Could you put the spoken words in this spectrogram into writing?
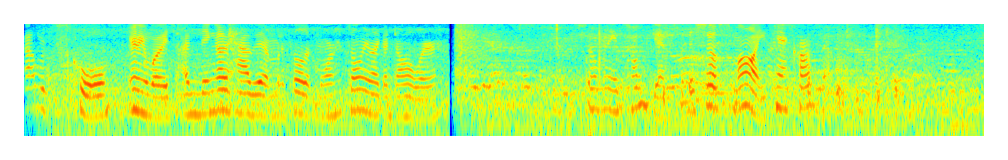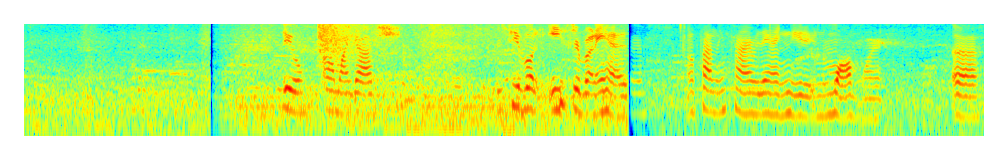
That looks cool. Anyways, I think I have it. I'm gonna fill it more. It's only like a dollar. So many pumpkins, but they're so small. You can't carve them. Ew. Oh my gosh. There's people in Easter Bunny heads. I finally found everything I needed in Walmart. Uh, a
